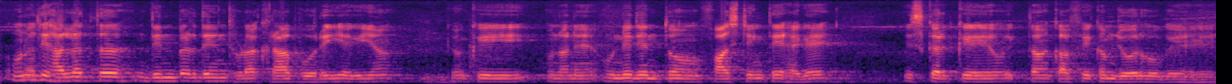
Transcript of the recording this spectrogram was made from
ਉਹਨਾਂ ਦੀ ਹਾਲਤ ਦਿਨ ਬਰ ਦਿਨ ਥੋੜਾ ਖਰਾਬ ਹੋ ਰਹੀ ਹੈਗੀ ਆ, ਕਿਉਂਕਿ ਉਹਨਾਂ ਨੇ 19 ਦਿਨ ਤੋਂ ਫਾਸਟਿੰਗ ਤੇ ਹੈਗੇ। ਇਸ ਕਰਕੇ ਉਹ ਇੱਕ ਤਾਂ ਕਾਫੀ ਕਮਜ਼ੋਰ ਹੋ ਗਏ ਹੈਗੇ।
